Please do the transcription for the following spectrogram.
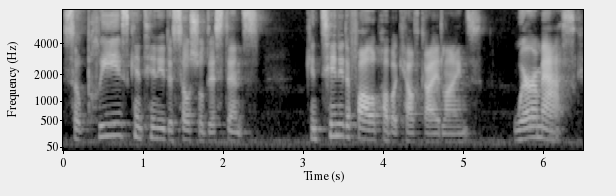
So please continue to social distance, continue to follow public health guidelines, wear a mask,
